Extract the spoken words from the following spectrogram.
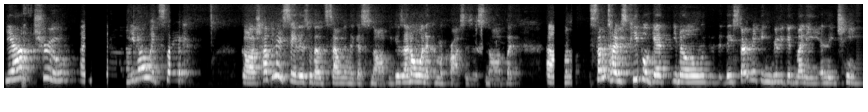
Yeah, yeah, true. I, you know, it's like, gosh, how can I say this without sounding like a snob? Because I don't want to come across as a snob, but um, sometimes people get, you know, they start making really good money and they change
